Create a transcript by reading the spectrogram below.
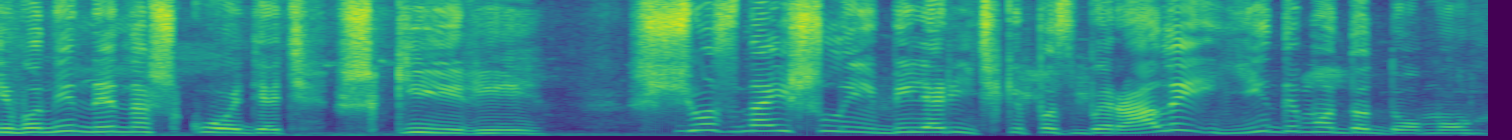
і вони не нашкодять шкірі. Що знайшли біля річки, позбирали, їдемо додому.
